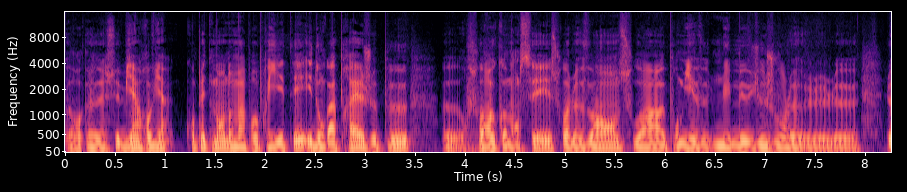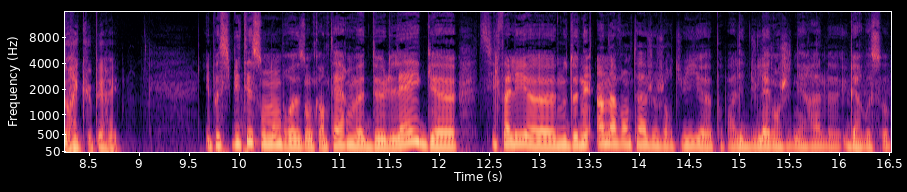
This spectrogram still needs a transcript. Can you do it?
euh, ce bien revient complètement dans ma propriété. Et donc après, je peux euh, soit recommencer, soit le vendre, soit pour mes, mes vieux jours le, le, le récupérer. Les possibilités sont nombreuses. Donc, en termes de legs, euh, s'il fallait euh, nous donner un avantage aujourd'hui pour parler du leg en général, Hubert Gosso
